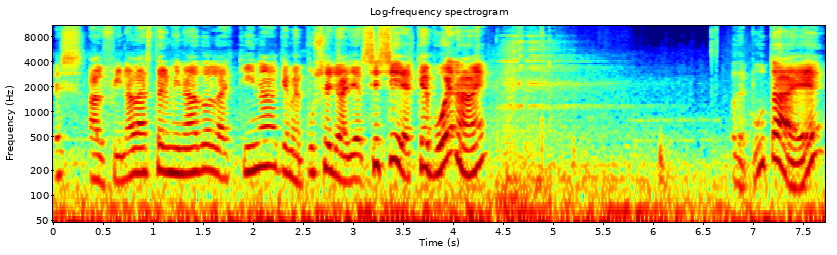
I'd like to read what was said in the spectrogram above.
Es, al final has terminado la esquina que me puse yo ayer. Sí, sí, es que es buena, ¿eh? Hijo de puta, ¿eh?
